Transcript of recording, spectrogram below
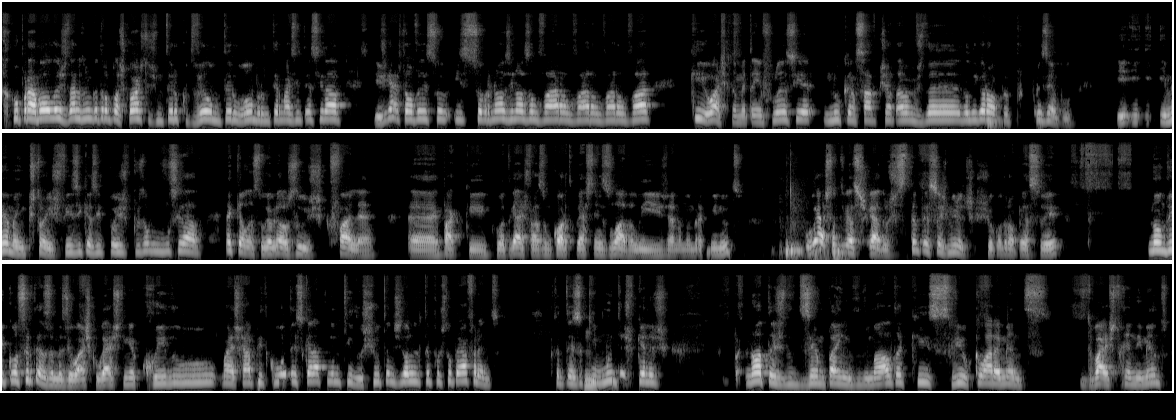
recuperar bolas, dar-lhes um encontrão pelas costas, meter o cotovelo, meter o ombro, meter mais intensidade. E os gajos estão a fazer isso sobre nós e nós a levar, a levar, a levar, a levar, que eu acho que também tem influência no cansado que já estávamos da, da Liga Europa. Por exemplo, e, e, e, mesmo em questões físicas e depois, por exemplo, velocidade. Aquele lance do Gabriel Jesus que falha uh, pá, que, que, o outro gajo faz um corte que o gajo tem isolado ali, já não me lembro que minuto. O gajo não tivesse jogado os 76 minutos que jogou contra o PSV, não digo com certeza, mas eu acho que o gajo tinha corrido mais rápido que o outro e se calhar tinha metido o chute antes de ele ter posto o pé à frente. Portanto, tens aqui hum. muitas pequenas notas de desempenho de malta que se viu claramente de baixo de rendimento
